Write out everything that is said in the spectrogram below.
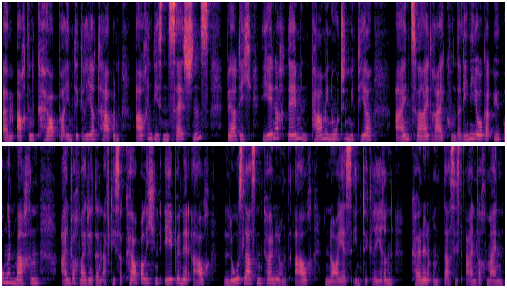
ähm, auch den Körper integriert haben, auch in diesen Sessions werde ich je nachdem ein paar Minuten mit dir ein, zwei, drei Kundalini-Yoga-Übungen machen, einfach weil wir dann auf dieser körperlichen Ebene auch loslassen können und auch Neues integrieren können. Und das ist einfach mein,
